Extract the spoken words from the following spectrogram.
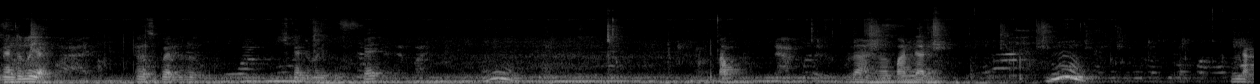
Bersihkan dulu ya. Bersihkan dulu. Bersihkan dulu itu. Oke. Hmm. Top. Udah, pandan. Hmm. Enak.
